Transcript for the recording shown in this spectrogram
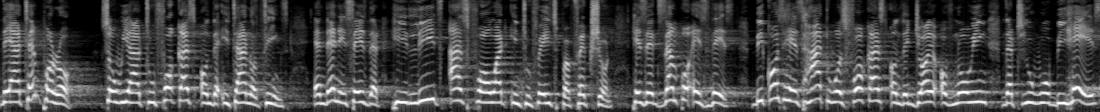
they are temporal. So we are to focus on the eternal things. And then he says that he leads us forward into faith's perfection. His example is this because his heart was focused on the joy of knowing that you will be his,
